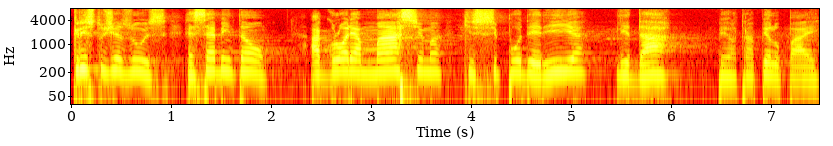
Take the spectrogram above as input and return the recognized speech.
Cristo Jesus recebe então a glória máxima que se poderia lhe dar pelo Pai.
